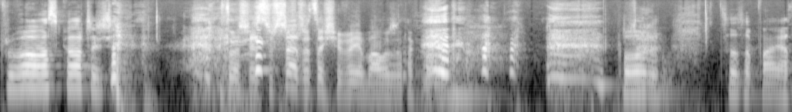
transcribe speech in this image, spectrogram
Próbował skoczyć. To się słyszę, że coś się wyjebało, że tak powiem. Boże. Co za pajac.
